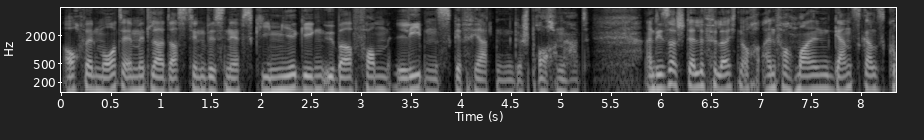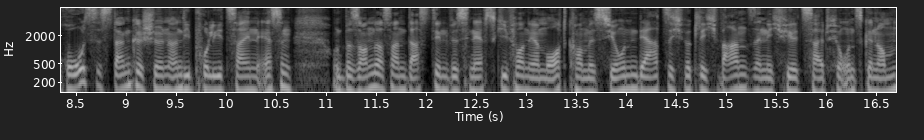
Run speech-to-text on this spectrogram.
auch wenn Mordermittler Dustin Wisniewski mir gegenüber vom Lebensgefährten gesprochen hat. An dieser Stelle vielleicht noch einfach mal ein ganz, ganz großes Dankeschön an die Polizei in Essen und besonders an Dustin Wisniewski von der Mordkommission. Der hat sich wirklich wahnsinnig viel Zeit für uns genommen,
